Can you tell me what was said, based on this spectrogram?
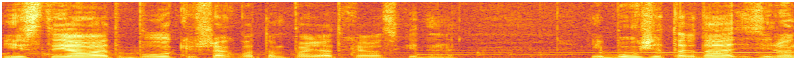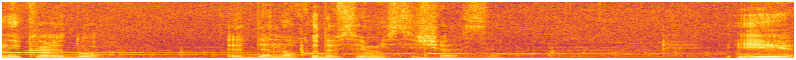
і стояли блоки в шахматному порядку розкидані. І був ще тоді зелений коридор, де знаходився в місті щастя. І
